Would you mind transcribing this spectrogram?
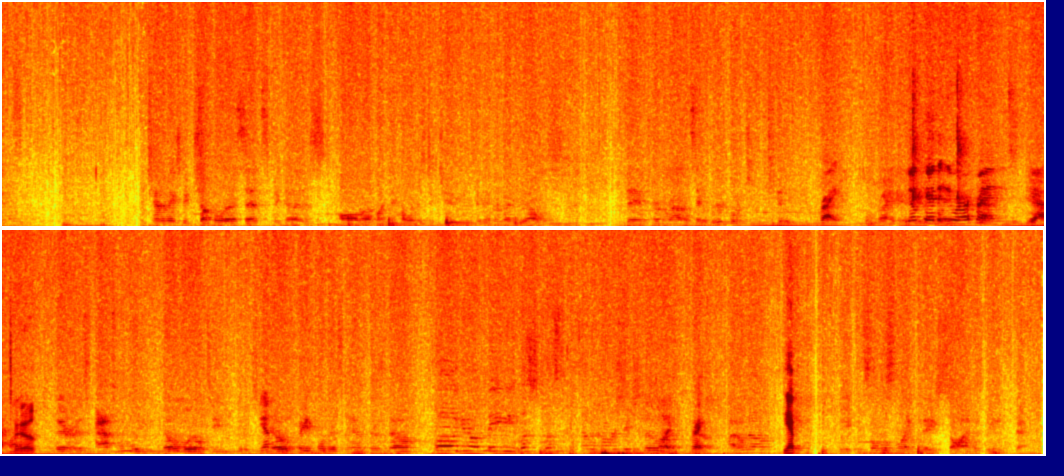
and it kind of makes me chuckle in a sense because all of like the Hellenistic Jews and everybody else then turn around and say, "We're going to kill you." Right. Right. And We don't it's care that like- you were our friend. Yeah. like, Yeah. There is absolutely no loyalty. There's Yep. no faithfulness to him. There's no. Well, you know, maybe let's let's, let's have a conversation. They're like, Right. I don't know. Yep. It- It's almost like they saw him as being infected.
